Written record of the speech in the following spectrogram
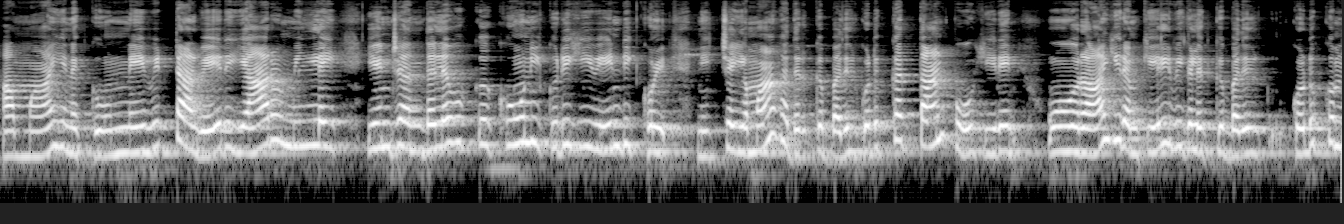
அம்மா எனக்கு உன்னை விட்டால் வேறு யாரும் இல்லை என்று அந்தளவுக்கு கூனி குறுகி வேண்டிக்கொள். நிச்சயமாக அதற்கு பதில் கொடுக்கத்தான் போகிறேன். ஓர் ஆயிரம் கேள்விகளுக்கு பதில் கொடுக்கும்.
